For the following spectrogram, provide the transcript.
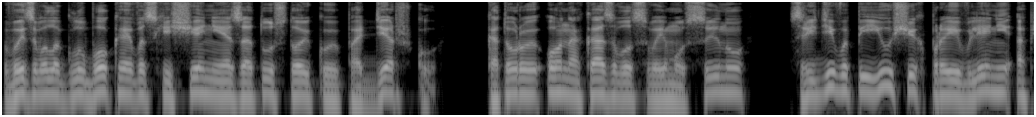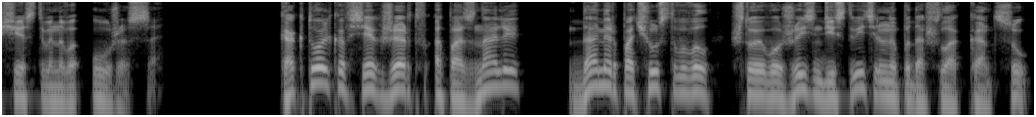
вызвало глубокое восхищение за ту стойкую поддержку, которую он оказывал своему сыну среди вопиющих проявлений общественного ужаса. Как только всех жертв опознали, Дамер почувствовал, что его жизнь действительно подошла к концу,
